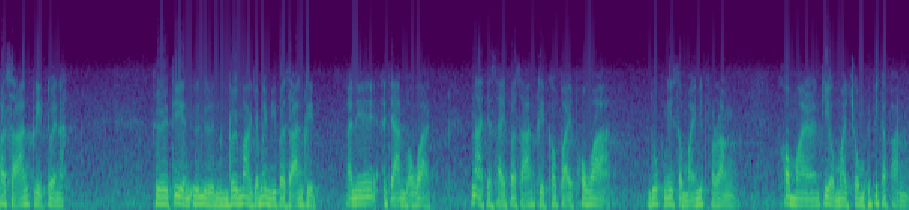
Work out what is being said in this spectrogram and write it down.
ภาษาอังกฤษด้วยนะ คือที่อื่นๆ โดยมากจะไม่มีภาษาอังกฤษ อันนี้อาจารย์บอกว่าน่าจะใส่ภาษาอังกฤษเข้าไป เพราะว่ายุคนี้สมัยนี้ฝรั่งเข้ามาเที่ยวมาชมพิพิธภัณฑ์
